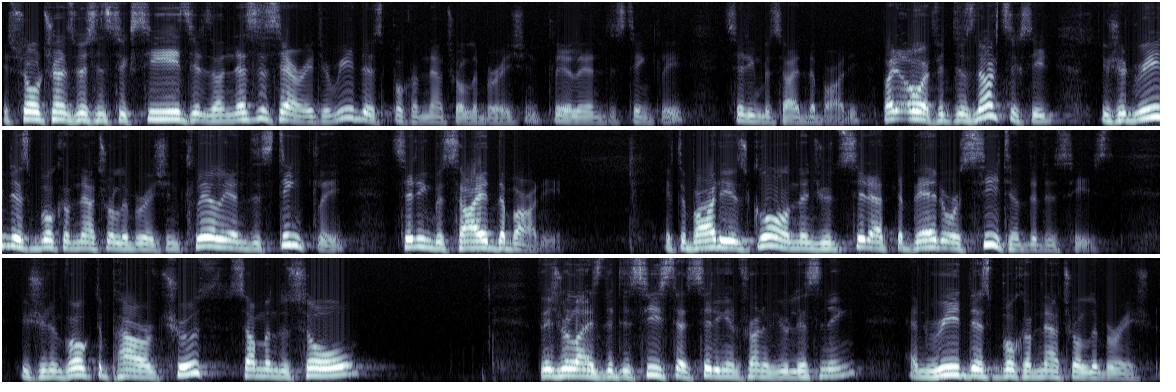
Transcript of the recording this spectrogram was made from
If soul transmission succeeds, it is unnecessary to read this book of natural liberation clearly and distinctly, sitting beside the body. But oh, if it does not succeed, you should read this book of natural liberation clearly and distinctly, sitting beside the body. If the body is gone, then you should sit at the bed or seat of the deceased. You should invoke the power of truth, summon the soul, visualize the deceased as sitting in front of you listening, and read this book of natural liberation.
